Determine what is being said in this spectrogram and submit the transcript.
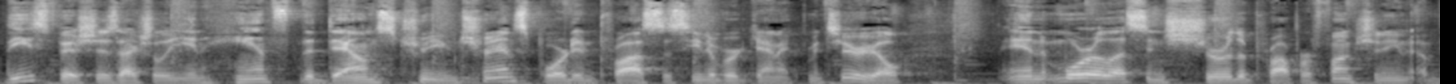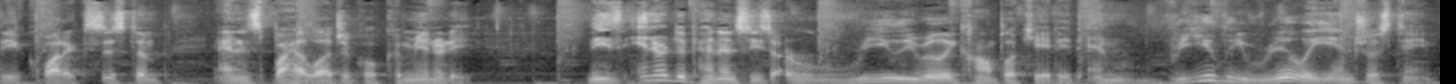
these fishes actually enhance the downstream transport and processing of organic material and more or less ensure the proper functioning of the aquatic system and its biological community. These interdependencies are really, really complicated and really, really interesting.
